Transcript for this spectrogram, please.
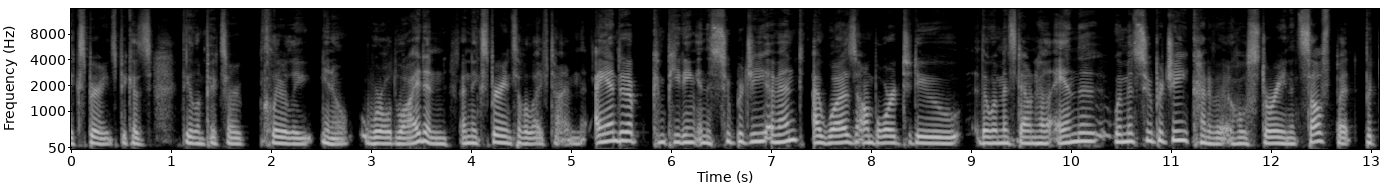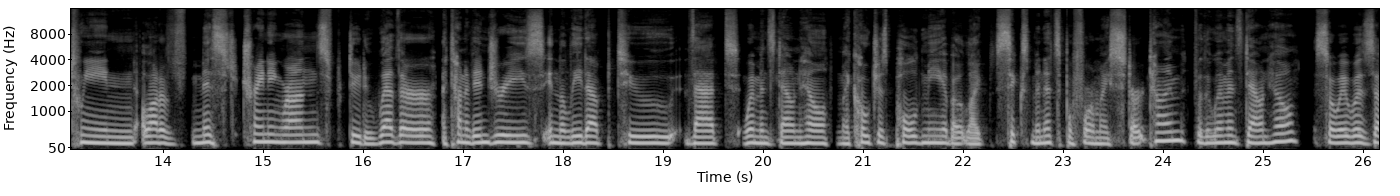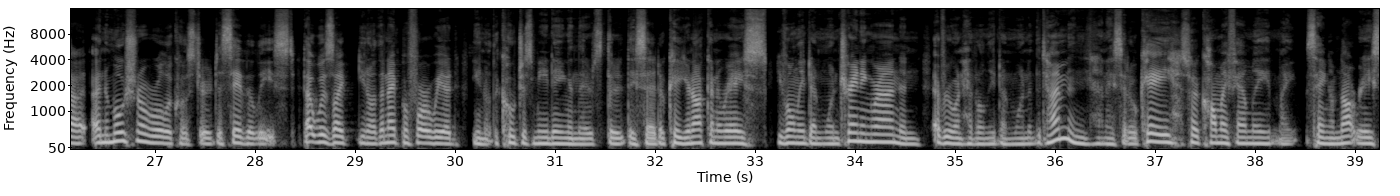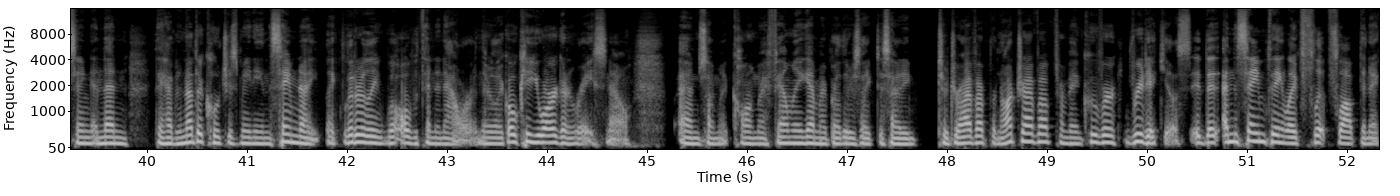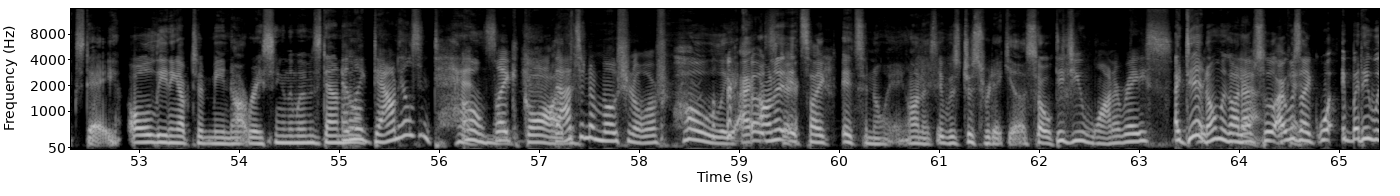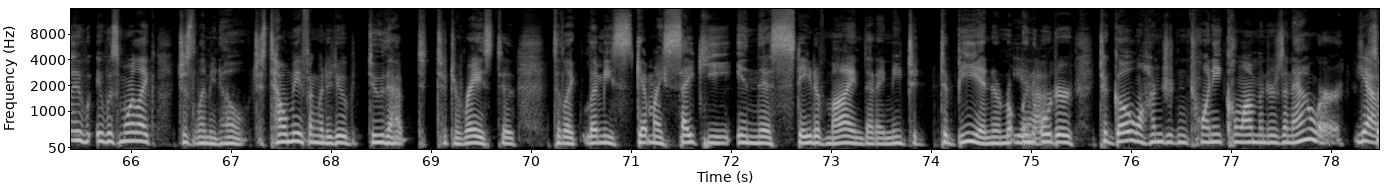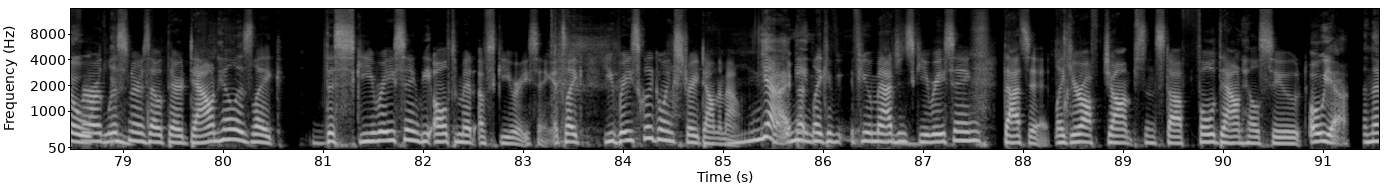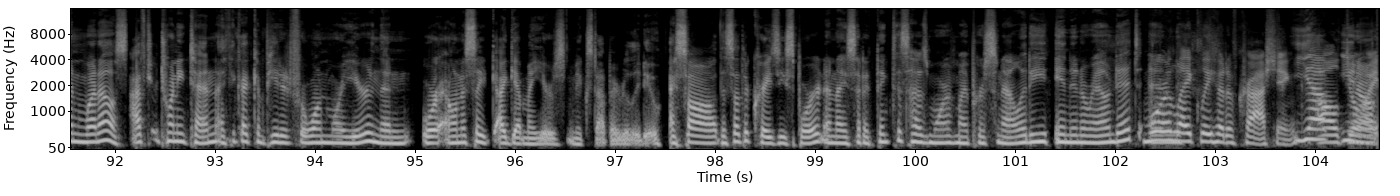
experience because the Olympics are clearly, you know, worldwide and an experience of a lifetime. I ended up competing in the Super G event. I was on board to do the women's downhill and the women's Super G, kind of a whole story in itself. But between a lot of missed training runs due to weather, a ton of injuries in the lead up to that women's downhill, my coaches pulled me about like six minutes before my start time for the women's downhill. So it was uh, an emotional roller coaster to say the least. That was like, you know, the night before we had, you know, the coaches meeting and there's, they said, okay, you're not going to race. You've only done one training run and everyone had only done one at the time. And, and I said, okay. So I called my family, my saying I'm not racing. And then they had another coaches meeting the same night, like literally all within an hour. And they're like, okay, you are going to race now. And so I'm like calling my family again. My brother's like deciding to drive up or not drive up from Vancouver. Ridiculous. It- and the same thing, like flip flop the next day, all leading up to me not racing in the women's downhill. And like downhill's intense. oh my like God. that's an emotional. holy. I, on it, it's like, it's annoying. Honest. It was just ridiculous. So Did you want to race? I did. oh my god, yeah, absolutely. I was like, what? But it, wa- it was more like, just let me know. Just tell me if I'm going to do do that to, to, to race to to like let me get my psyche in this state of mind that I need to to be in in, in order to go 120 kilometers an hour. Yeah, So for our listeners out there, downhill is like the ski racing, the ultimate of ski racing. It's like you basically going straight down the mountain. Mm, yeah, I That- mean, like if, if you imagine ski racing, that's it. Like you're off jumps and stuff, full downhill suit. Oh yeah. And then what else? After 2010, I think I competed for one more year and then or honestly, I get my years mixed up. I really do. I saw this other crazy sport and I said I think this has more of my personality in and around it. More And- likelihood of crashing. Yeah, I'll you know,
